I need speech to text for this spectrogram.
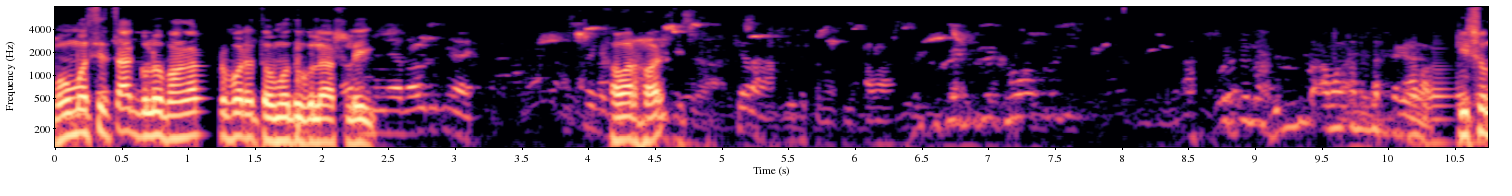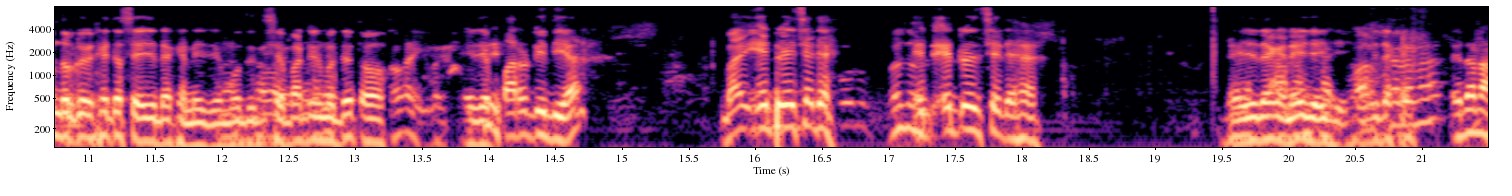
মৌমাছির চাকগুলো ভাঙার পরে তো মধুগুলো আসলেই খাওয়ার হয়। কি সুন্দর করে খাইতেছে এই যে দেখেন এই যে মধু দিছে বাটির মধ্যে তো এই যে পারোটি দিয়া। ভাই একটু এই সাইডে একটু এই সাইডে হ্যাঁ। এই যে দেখেন এই যে এই যে দেখেন। এই দাদা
